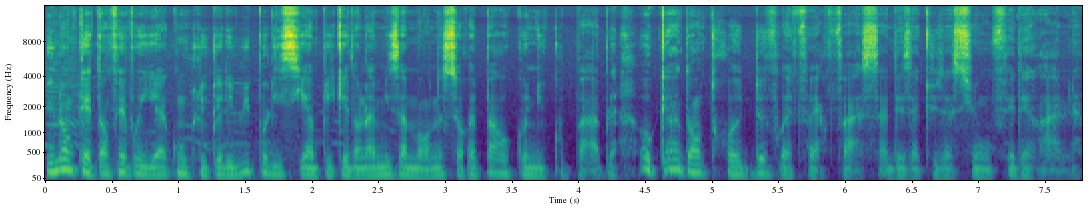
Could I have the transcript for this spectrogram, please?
Une enquête en février a conclu que les huit policiers impliqués dans la mise à mort ne seraient pas reconnus coupables. Aucun d'entre eux devrait faire face à des accusations fédérales.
